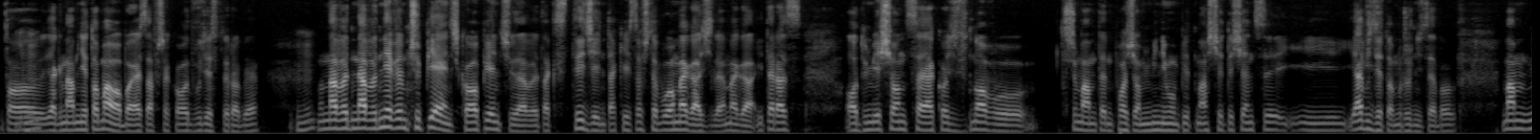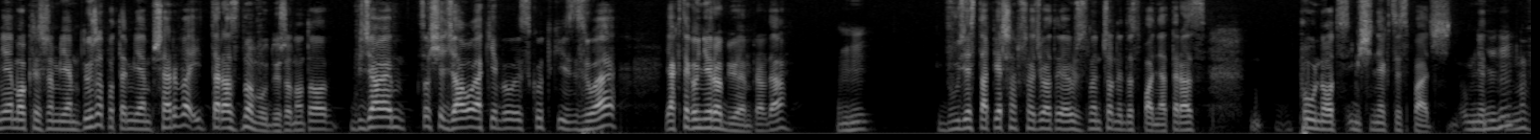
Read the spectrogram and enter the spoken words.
To Mhm. jak na mnie to mało, bo ja zawsze koło 20 robię. Mhm. No nawet, nawet nie wiem czy 5, koło 5 nawet, tak z tydzień, takie coś to było mega źle, mega. I teraz od miesiąca jakoś znowu trzymam ten poziom minimum 15 tysięcy i ja widzę tą różnicę, bo mam, miałem okres, że miałem dużo, potem miałem przerwę i teraz znowu dużo, no to widziałem co się działo, jakie były skutki złe, jak tego nie robiłem, prawda? Mhm. 21 przychodziła, to ja już zmęczony do spania, teraz północ i mi się nie chce spać. U mnie Mhm. no,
